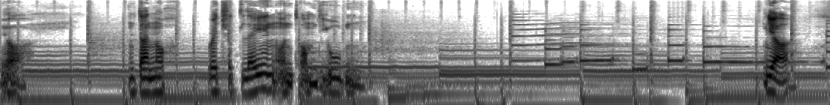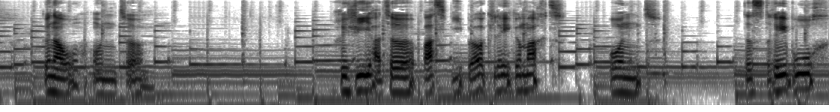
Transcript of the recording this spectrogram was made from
Ja. Und dann noch Richard Lane und Tom Dugan. Ja, genau. Und ähm, Regie hatte Busby Berkeley gemacht und das Drehbuch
